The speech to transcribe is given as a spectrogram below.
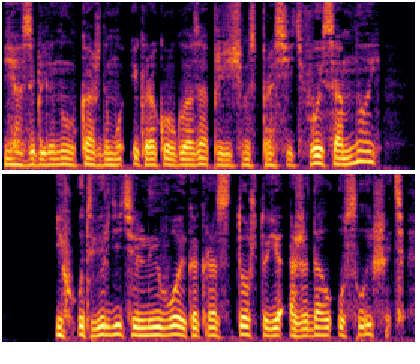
Я заглянул каждому игроку в глаза, прежде чем спросить «Вы со мной?» Их утвердительный вой как раз то, что я ожидал услышать —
